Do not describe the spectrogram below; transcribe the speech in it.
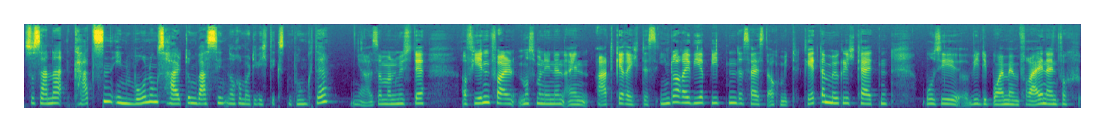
Susanna, Katzen in Wohnungshaltung, was sind noch einmal die wichtigsten Punkte? Ja, also man müsste auf jeden Fall muss man ihnen ein artgerechtes Indoor-Revier bieten, das heißt auch mit Klettermöglichkeiten, wo sie wie die Bäume im Freien einfach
